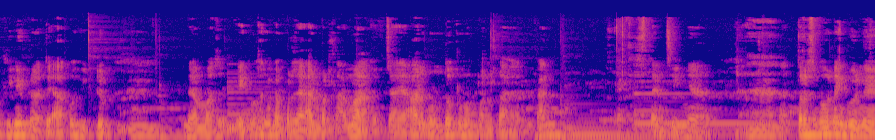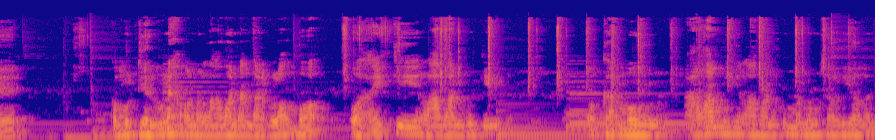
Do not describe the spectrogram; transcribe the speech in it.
begini berarti aku hidup mm. dan maksud itu kan kepercayaan pertama kepercayaan untuk mempertahankan eksistensinya Nah, terus gue nenggone kemudian meneh ono lawan antar kelompok. Wah iki lawanku iki oh gak mau alam iki lawanku menungso liya kan.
